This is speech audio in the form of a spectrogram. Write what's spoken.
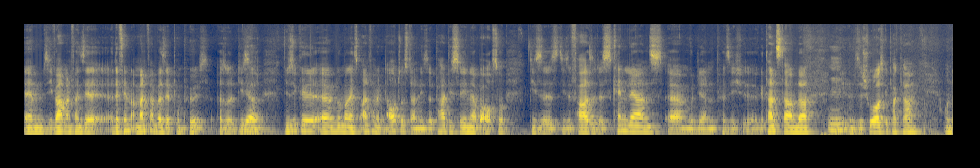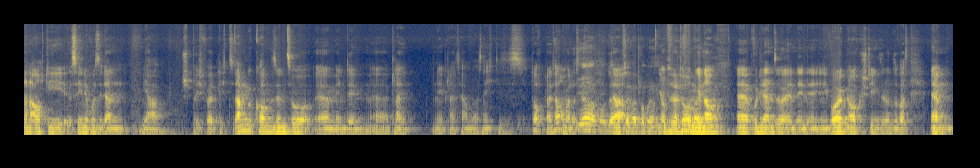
ähm, sie war am Anfang sehr, der Film am Anfang war sehr pompös. Also diese ja. Musical-Nummer ähm, ganz am Anfang mit den Autos, dann diese Partyszene, aber auch so dieses, diese Phase des Kennenlernens, ähm, wo die dann plötzlich äh, getanzt haben da, mhm. diese Schuhe ausgepackt haben. Und dann auch die Szene, wo sie dann, ja, sprichwörtlich zusammengekommen sind, so ähm, in dem äh, Planet Nee, Planetarium war es nicht, dieses. Doch, Planetarium war das. Ja, unser da, Observatorium. Observatorium, genau. Äh, wo die dann so in, in, in, die Wolken auch gestiegen sind und sowas. Ähm,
